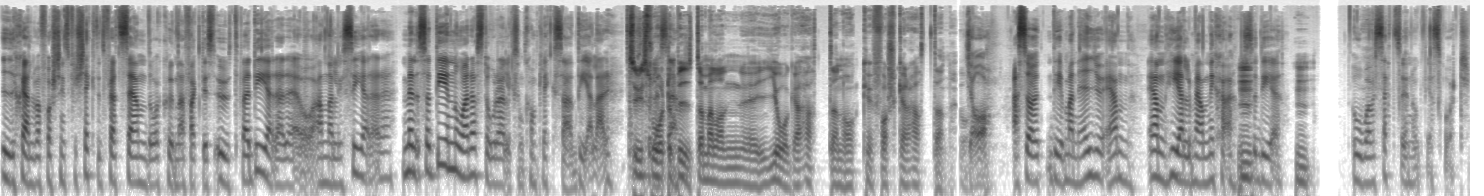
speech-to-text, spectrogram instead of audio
i själva forskningsprojektet för att sen då kunna faktiskt utvärdera det och analysera det. Men så det är några stora liksom, komplexa delar. Så det är svårt att byta mellan eh, yogahatten och forskarhatten? Ja, Alltså det, man är ju en, en hel människa. Mm. Så det, mm. oavsett så är nog det svårt.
